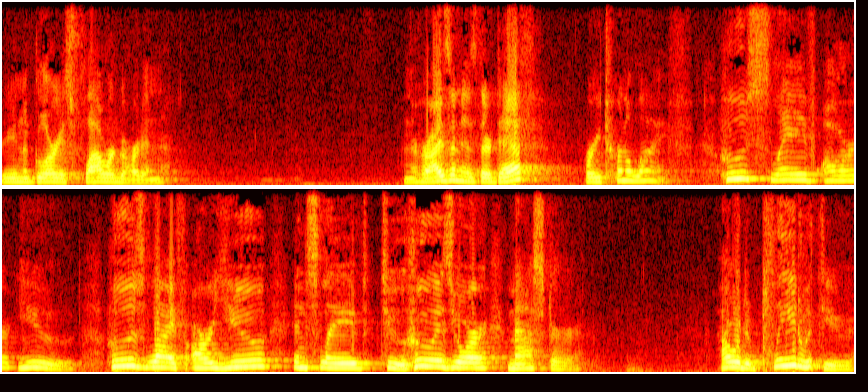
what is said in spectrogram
Are you in the glorious flower garden? And the horizon is their death or eternal life. Whose slave are you? Whose life are you enslaved to? Who is your master? I would plead with you,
